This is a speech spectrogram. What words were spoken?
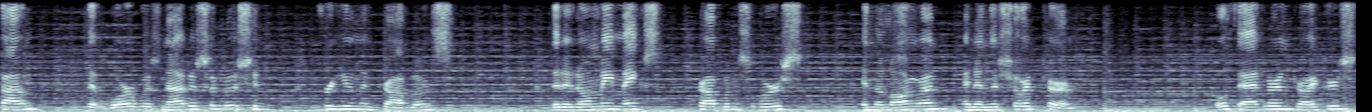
found that war was not a solution for human problems, that it only makes problems worse in the long run and in the short term. Both Adler and Dreikurs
